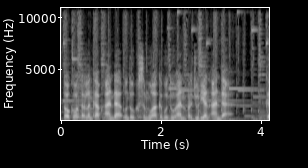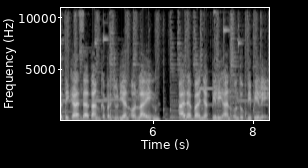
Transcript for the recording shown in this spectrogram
toko terlengkap Anda untuk semua kebutuhan perjudian Anda. Ketika datang ke perjudian online, ada banyak pilihan untuk dipilih.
